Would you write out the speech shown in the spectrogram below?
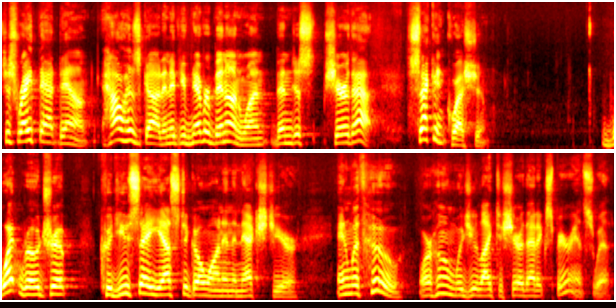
just write that down? How has God, and if you've never been on one, then just share that. Second question What road trip could you say yes to go on in the next year and with who or whom would you like to share that experience with?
